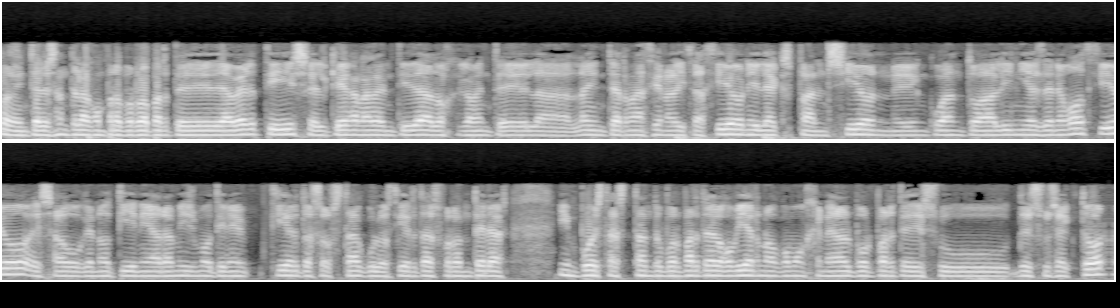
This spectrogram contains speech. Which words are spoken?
Bueno, interesante la compra por la parte de Avertis, el que gana la entidad, lógicamente la, la, internacionalización y la expansión en cuanto a líneas de negocio. Es algo que no tiene ahora mismo, tiene ciertos obstáculos, ciertas fronteras impuestas tanto por parte del gobierno como en general por parte de su, de su sector.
